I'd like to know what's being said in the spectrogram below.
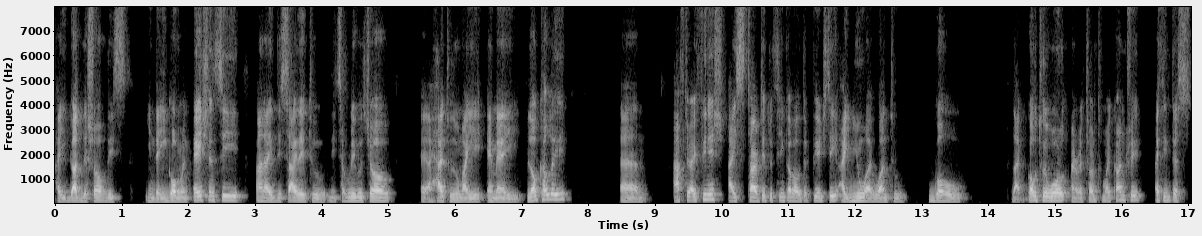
I got the job this in the e-government agency, and I decided to. It's a really good job. I had to do my MA locally, and after I finished, I started to think about the PhD. I knew I want to go, like, go to the world and return to my country. I think there's,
